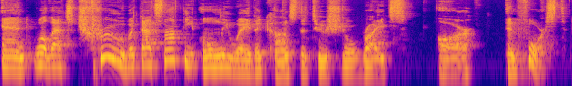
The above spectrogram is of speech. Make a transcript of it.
And well, that's true, but that's not the only way that constitutional rights are enforced.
